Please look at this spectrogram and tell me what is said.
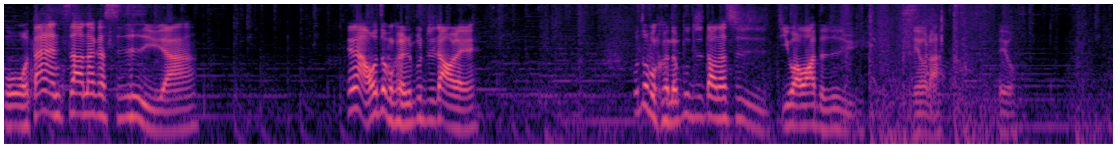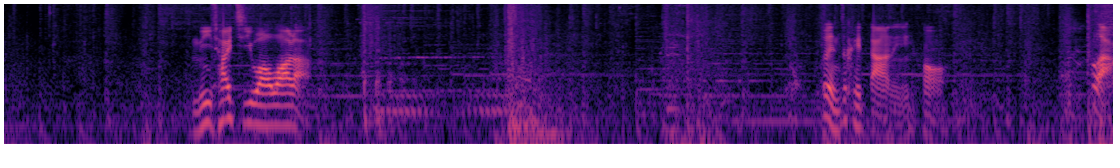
我我当然知道那个是日语啊！天哪，我怎么可能不知道嘞？我怎么可能不知道那是吉娃娃的日语？没有啦，哎呦，你才吉娃娃啦！对，你这可以打你哦。哇！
